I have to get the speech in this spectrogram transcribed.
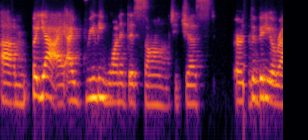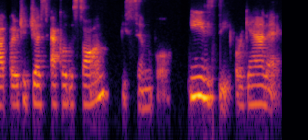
Um, but yeah, I, I really wanted this song to just, or the video rather, to just echo the song, be simple, easy, organic,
